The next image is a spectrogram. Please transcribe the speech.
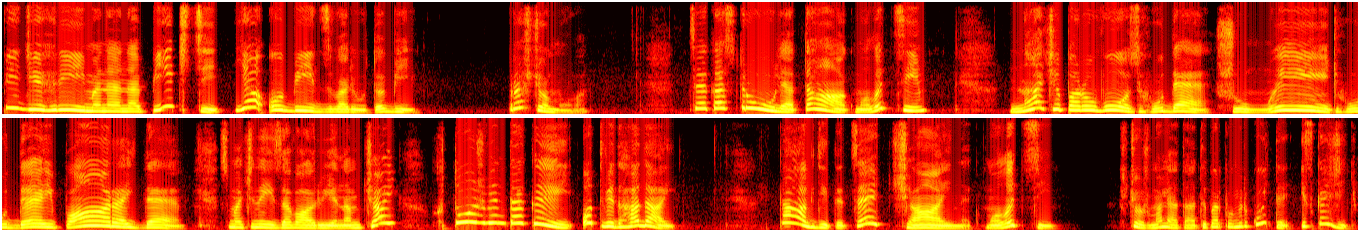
підігрій мене на пічці, я обід зварю тобі. Про що мова? Це каструля, так, молодці. Наче паровоз гуде, шумить, гуде й пара йде. Смачний заварює нам чай. Хто ж він такий? От відгадай. Так, діти, це чайник, молодці. Що ж, малята, а тепер поміркуйте і скажіть,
